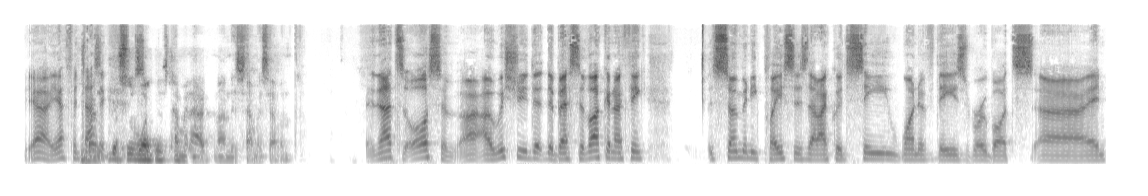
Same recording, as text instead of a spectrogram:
Yeah, yeah, fantastic. But this is what is coming out on December seventh. That's awesome. I, I wish you the, the best of luck, and I think so many places that I could see one of these robots. Uh, and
